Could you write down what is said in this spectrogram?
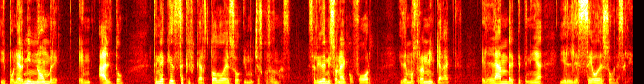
y poner mi nombre en alto Tenía que sacrificar todo eso y muchas cosas más. Salir de mi zona de confort y demostrar mi carácter, el hambre que tenía y el deseo de sobresalir.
